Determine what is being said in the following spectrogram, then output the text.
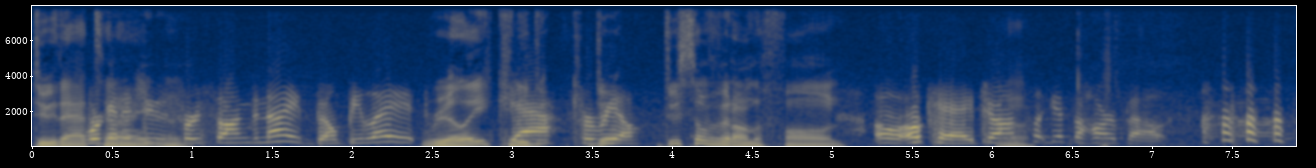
do that we're tonight? gonna do the first song tonight. Don't be late. Really? Can yeah, you do, for do- real. Do some of it on the phone. Oh, okay. John, Uh. get the harp out.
